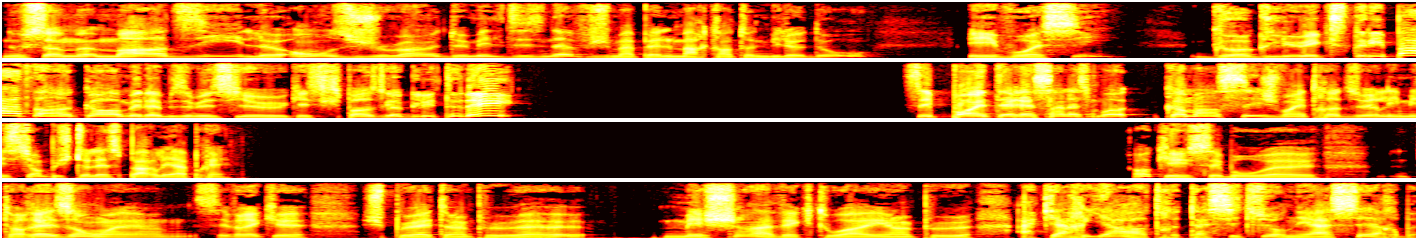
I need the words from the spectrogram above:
Nous sommes mardi le 11 juin 2019. Je m'appelle Marc-Antoine Bilodeau et voici Goglu Extripath encore, mesdames et messieurs. Qu'est-ce qui se passe, Goglu, today? C'est pas intéressant, laisse-moi commencer. Je vais introduire l'émission puis je te laisse parler après. Ok, c'est beau. Euh, T'as raison. euh, c'est vrai que je peux être un peu euh, méchant avec toi et un peu acariâtre, taciturne et acerbe.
